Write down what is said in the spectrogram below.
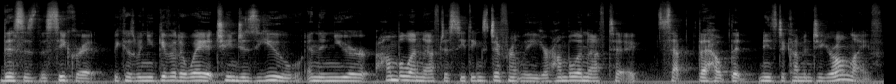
this is the secret because when you give it away, it changes you, and then you're humble enough to see things differently. You're humble enough to accept the help that needs to come into your own life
